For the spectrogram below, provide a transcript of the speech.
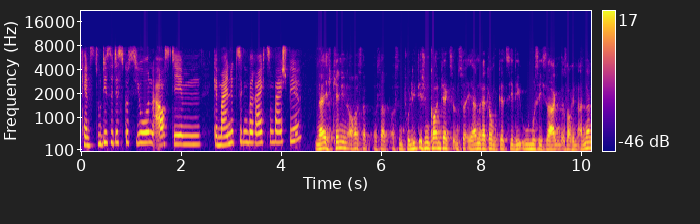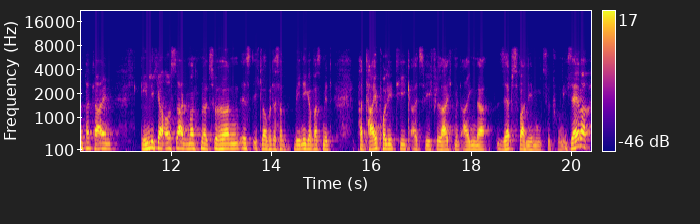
kennst du diese Diskussion aus dem gemeinnützigen Bereich zum Beispiel? Na, ich kenne ihn auch aus, der, aus, der, aus dem politischen Kontext und zur Ehrenrettung der CDU muss ich sagen, dass auch in anderen Parteien ähnliche Aussagen manchmal zu hören ist. Ich glaube, das hat weniger was mit Parteipolitik als wie vielleicht mit eigener Selbstwahrnehmung zu tun. Ich selber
